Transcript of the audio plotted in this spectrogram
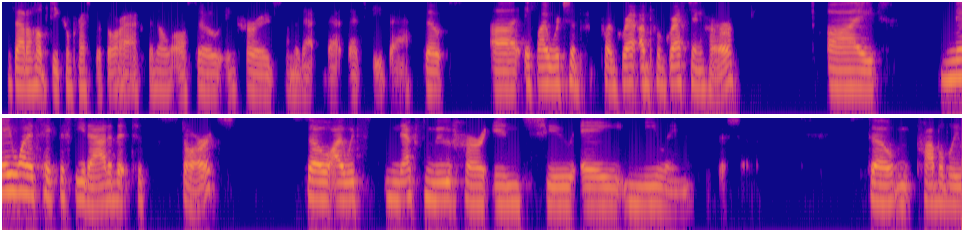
because that'll help decompress the thorax and it'll also encourage some of that that, that feedback. So uh, if I were to progress, I'm progressing her, I may want to take the feet out of it to start. So I would next move her into a kneeling position. So probably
